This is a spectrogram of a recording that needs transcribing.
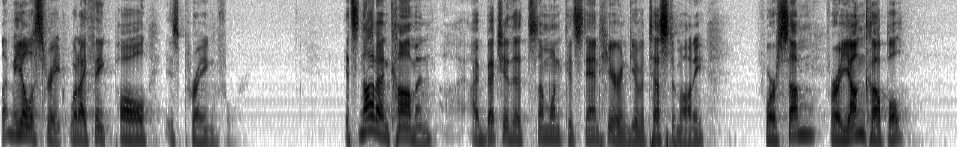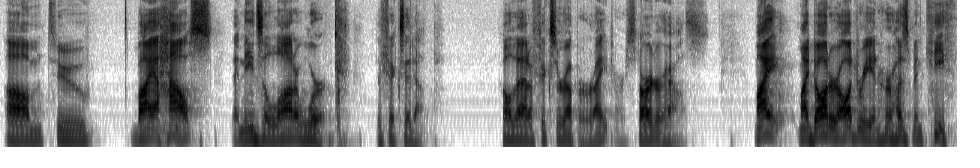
let me illustrate what I think Paul is praying for. It's not uncommon, I bet you that someone could stand here and give a testimony for some for a young couple um, to buy a house that needs a lot of work to fix it up. Call that a fixer upper, right? Or starter house. My, my daughter Audrey and her husband Keith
